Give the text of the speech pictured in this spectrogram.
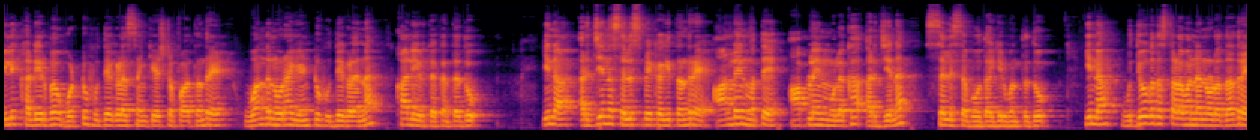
ಇಲ್ಲಿ ಖಾಲಿ ಇರುವ ಒಟ್ಟು ಹುದ್ದೆಗಳ ಸಂಖ್ಯೆ ಎಷ್ಟಪ್ಪ ಅಂತಂದರೆ ಒಂದು ನೂರ ಎಂಟು ಹುದ್ದೆಗಳನ್ನು ಖಾಲಿ ಇರ್ತಕ್ಕಂಥದ್ದು. ಇನ್ನು ಅರ್ಜಿಯನ್ನು ಸಲ್ಲಿಸಬೇಕಾಗಿತ್ತಂದರೆ ಆನ್ಲೈನ್ ಮತ್ತು ಆಫ್ಲೈನ್ ಮೂಲಕ ಅರ್ಜಿಯನ್ನು ಸಲ್ಲಿಸಬಹುದಾಗಿರುವಂಥದ್ದು. ಇನ್ನು ಉದ್ಯೋಗದ ಸ್ಥಳವನ್ನು ನೋಡೋದಾದರೆ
